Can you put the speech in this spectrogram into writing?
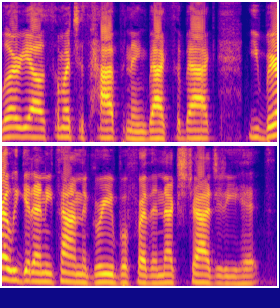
Lore'l, so much is happening back to back. You barely get any time to grieve before the next tragedy hits.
